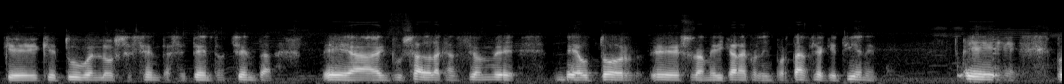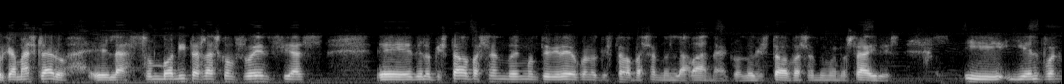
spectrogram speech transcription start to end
que, tuvo en los 60, 70, 80 ha impulsado la canción de, de autor sudamericana con la importancia que tiene eh, porque además, claro, eh, las, son bonitas las confluencias eh, de lo que estaba pasando en Montevideo con lo que estaba pasando en La Habana, con lo que estaba pasando en Buenos Aires. Y, él, bueno,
